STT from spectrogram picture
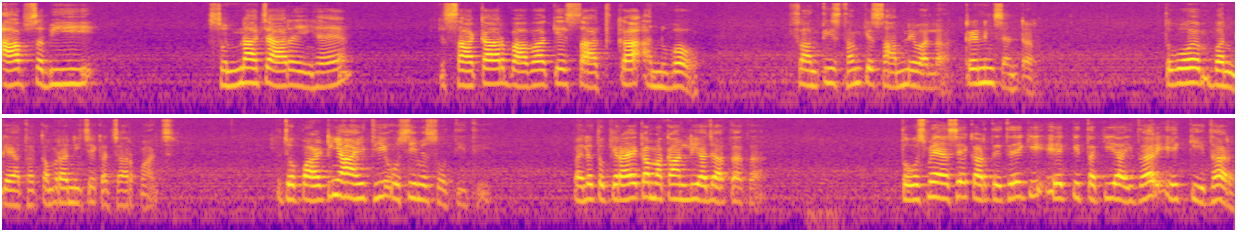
आप सभी सुनना चाह रहे हैं कि साकार बाबा के साथ का अनुभव, शांति स्तंभ के सामने वाला ट्रेनिंग सेंटर तो वो बन गया था कमरा नीचे का चार पाँच। तो जो पार्टियाँ आई थी, उसी में सोती थी। पहले तो किराए का मकान लिया जाता था। तो उसमें ऐसे करते थे कि एक की तकिया इधर, एक की इधर,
